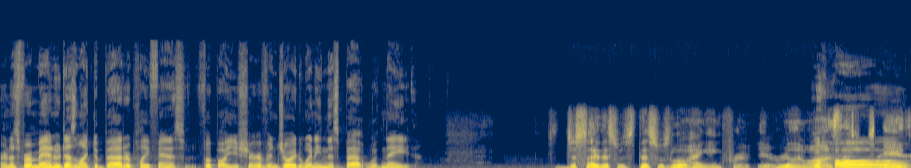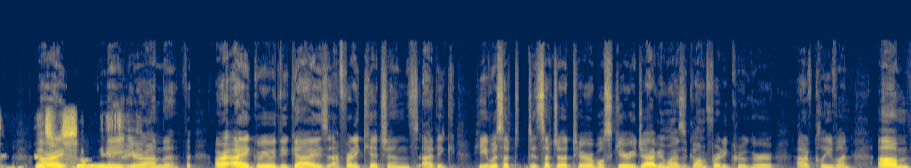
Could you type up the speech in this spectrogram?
Ernest, for a man who doesn't like to bet or play fantasy football, you sure have enjoyed winning this bet with Nate. Just say this was this was low hanging fruit. It really was. Oh, this was easy. This All right, was so Nate, easy. you're on the. All right, I agree with you guys. Uh, Freddie Kitchens, I think he was such did such a terrible, scary job. You might as well call him Freddy Krueger out of Cleveland. Um,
